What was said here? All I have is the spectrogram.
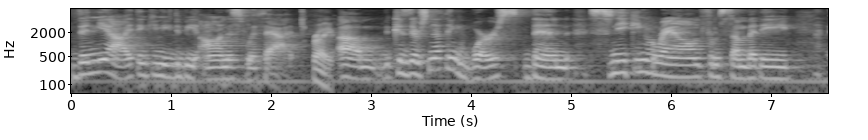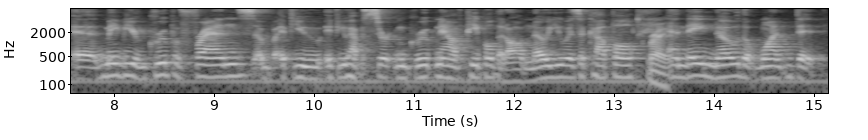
then yeah, I think you need to be honest with that. Right. Um, because there's nothing worse than sneaking around from somebody. Uh, maybe your group of friends if you if you have a certain group now of people that all know you as a couple Right. and they know that one that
